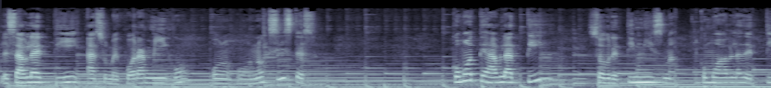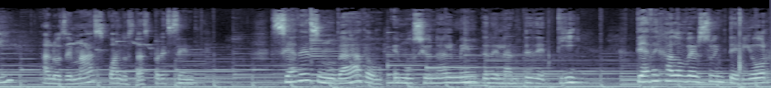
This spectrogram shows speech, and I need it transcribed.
¿Les habla de ti a su mejor amigo o, o no existes? ¿Cómo te habla a ti sobre ti misma? ¿Cómo habla de ti a los demás cuando estás presente? ¿Se ha desnudado emocionalmente delante de ti? Te ha dejado ver su interior,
